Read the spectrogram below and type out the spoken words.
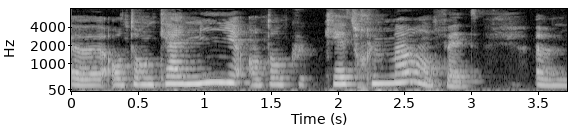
euh, en tant qu'ami, en tant qu'être humain en fait, euh,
